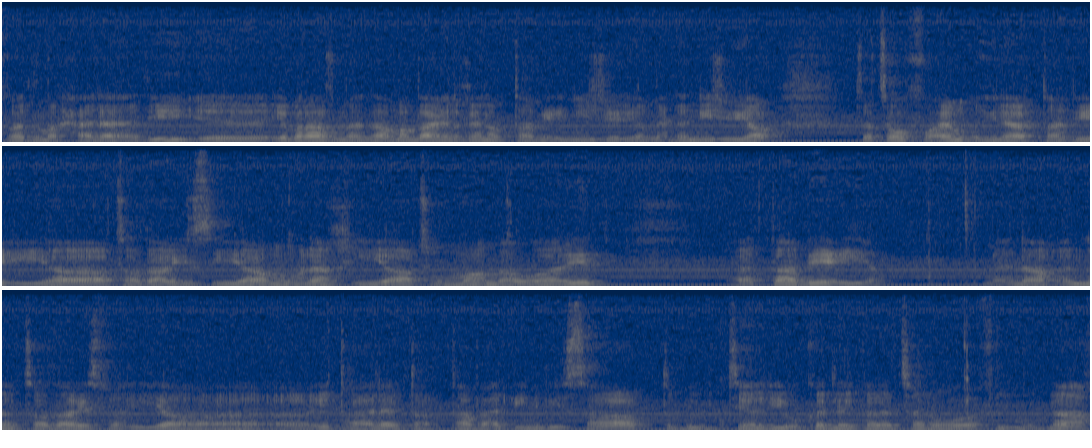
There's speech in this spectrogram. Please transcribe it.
في هذه المرحلة هذه آه، إبراز ماذا؟ مظاهر الغنى الطبيعي نيجيريا. معنى نيجيريا تتوفر على المؤهلات الطبيعية تضاريسية مناخية ثم موارد طبيعية. معنى أن التضاريس فهي آه، يطغى على طابع الانبساط وبالتالي وكذلك التنوع في المناخ.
